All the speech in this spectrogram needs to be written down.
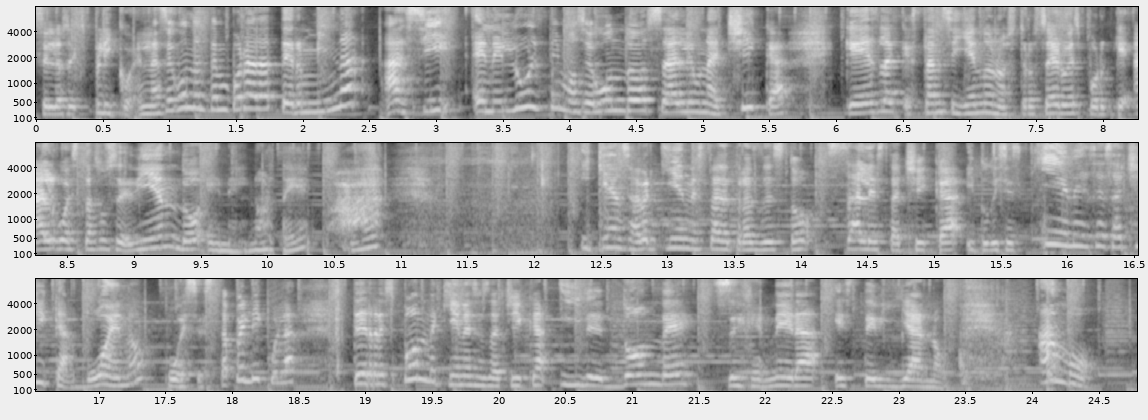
Se los explico. En la segunda temporada termina así. En el último segundo sale una chica que es la que están siguiendo nuestros héroes porque algo está sucediendo en el norte. Ah, y quieren saber quién está detrás de esto, sale esta chica y tú dices, ¿quién es esa chica? Bueno, pues esta película te responde quién es esa chica y de dónde se genera este villano. Amo amo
